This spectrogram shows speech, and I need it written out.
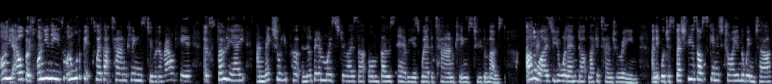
on your Yeah. elbows, on your knees, on all the bits where that tan clings to, and around here, exfoliate and make sure you put a little bit of moisturizer on those areas where the tan clings to the most. Otherwise, you will end up like a tangerine, and it will just, especially as our skin is dry in the winter,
